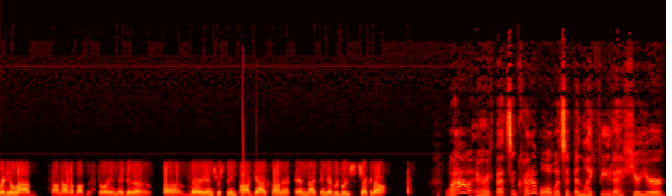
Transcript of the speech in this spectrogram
Radiolab found out about the story and they did a, a very interesting podcast on it. And I think everybody should check it out. Wow, Eric, that's incredible. What's it been like for you to hear your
